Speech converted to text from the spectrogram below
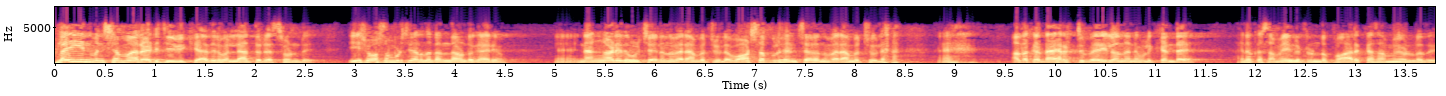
പ്ലെയിൻ മനുഷ്യന്മാരായിട്ട് ജീവിക്കുക. അതിന് വല്ലാത്തൊരു രസമുണ്ട്. ഈ ശ്വാസം പിടിച്ച് നടന്നിട്ട് എന്താണ്ട് കാര്യം? ഞങ്ങാടി വിളിച്ചതിനൊന്നും വരാൻ പറ്റൂല. വാട്സപ്പിൽ ക്ഷണിച്ചാലൊന്നും വരാൻ പറ്റൂല. അതൊക്കെ ഡയറക്റ്റ് പേരിലൊന്നും തന്നെ വിളിക്കണ്ടേ? അതിനൊക്കെ സമയം കിട്ടുന്നുണ്ട്. ഇപ്പൊ ആരൊക്കെ സമയമുള്ളത്?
